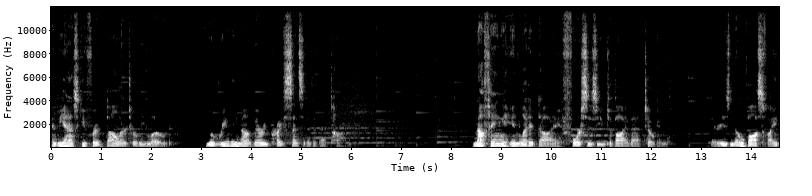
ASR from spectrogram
and we ask you for a dollar to reload, you're really not very price sensitive at that time. Nothing in Let It Die forces you to buy that token. There is no boss fight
